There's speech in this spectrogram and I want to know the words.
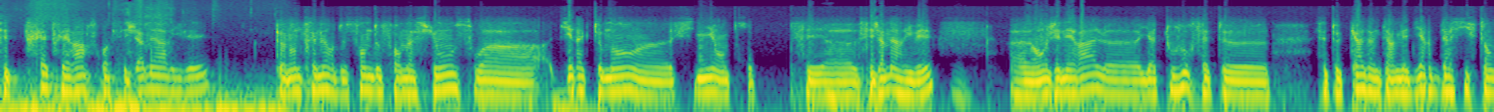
c'est très très rare. Je crois que c'est jamais arrivé qu'un entraîneur de centre de formation soit directement euh, signé en pro. C'est euh, jamais arrivé. Euh, en général, il y a toujours cette cette case intermédiaire d'assistant.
